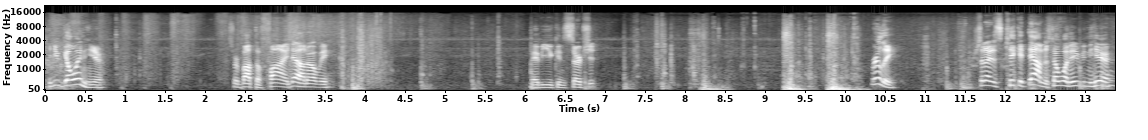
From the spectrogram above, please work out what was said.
Can you go in here? So we're about to find out, aren't we? Maybe you can search it. Really? Should I just kick it down? There's no one even here.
